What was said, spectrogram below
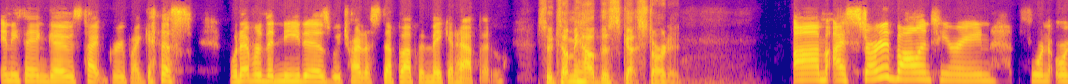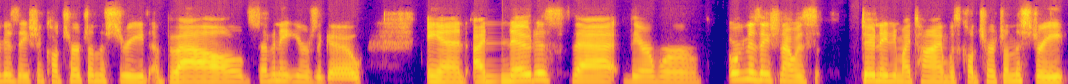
anything goes type group, I guess. Whatever the need is, we try to step up and make it happen. So tell me how this got started. Um, I started volunteering for an organization called Church on the Street about seven, eight years ago. And I noticed that there were organization I was donating my time was called Church on the Street.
